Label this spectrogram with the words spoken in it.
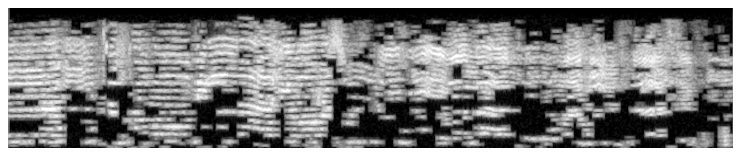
إنهم كفروا بالله ورسوله وماتوا وهم فاسقون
